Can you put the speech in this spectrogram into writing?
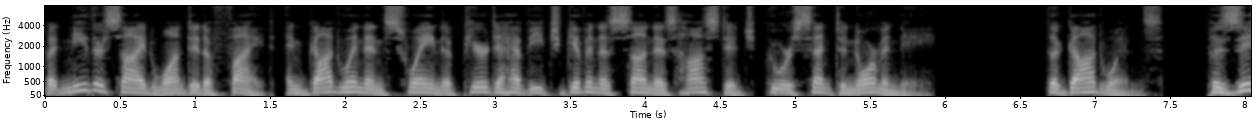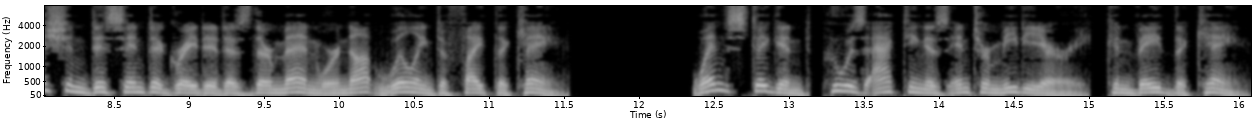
but neither side wanted a fight, and Godwin and Sweyn appear to have each given a son as hostage, who were sent to Normandy. The Godwins' position disintegrated as their men were not willing to fight the king. When Stigand, who was acting as intermediary, conveyed the king's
